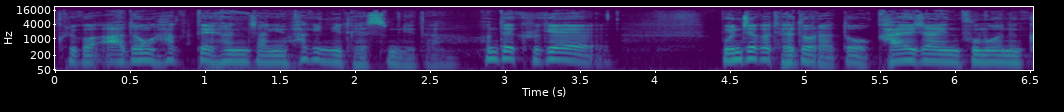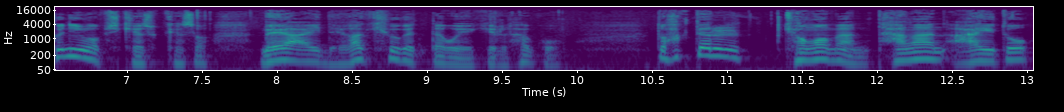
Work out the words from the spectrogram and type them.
그리고 아동 학대 현장이 확인이 됐습니다. 근데 그게 문제가 되더라도 가해자인 부모는 끊임없이 계속해서 내 아이 내가 키우겠다고 얘기를 하고 또 학대를 경험한 당한 아이도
